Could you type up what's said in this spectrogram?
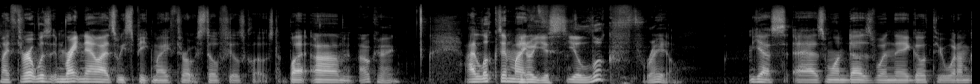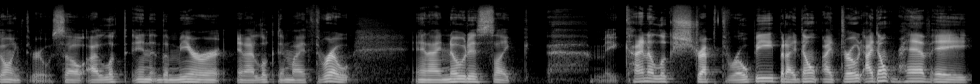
my throat was and right now as we speak, my throat still feels closed. But um, Okay. I looked in my You know, you you look frail. yes, as one does when they go through what I'm going through. So I looked in the mirror and I looked in my throat, and I noticed like it kind of looks strep throaty, but I don't. I throat. I don't have a.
